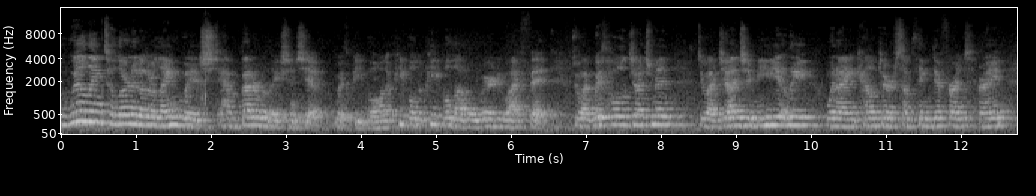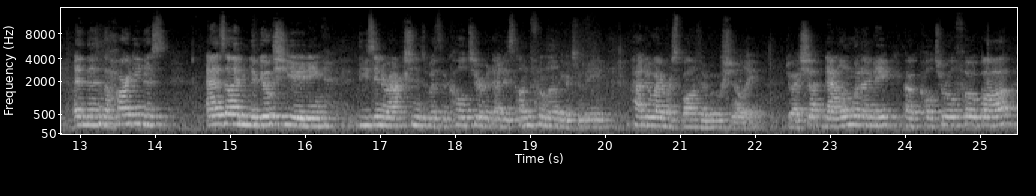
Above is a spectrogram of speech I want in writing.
willing to learn another language to have a better relationship with people? On a people-to-people -people level, where do I fit? Do I withhold judgment? Do I judge immediately when I encounter something different, right? And then the hardiness as I'm negotiating these interactions with a culture that is unfamiliar to me, how do I respond emotionally? Do I shut down when I make a cultural faux pas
